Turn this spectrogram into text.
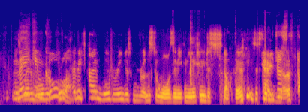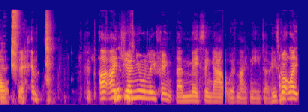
Make him cooler. Every time Wolverine just runs towards him, he can literally just stop him. He's just Yeah, like, he just "No." stopped him. I, I genuinely think they're missing out with Magneto. He's got like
